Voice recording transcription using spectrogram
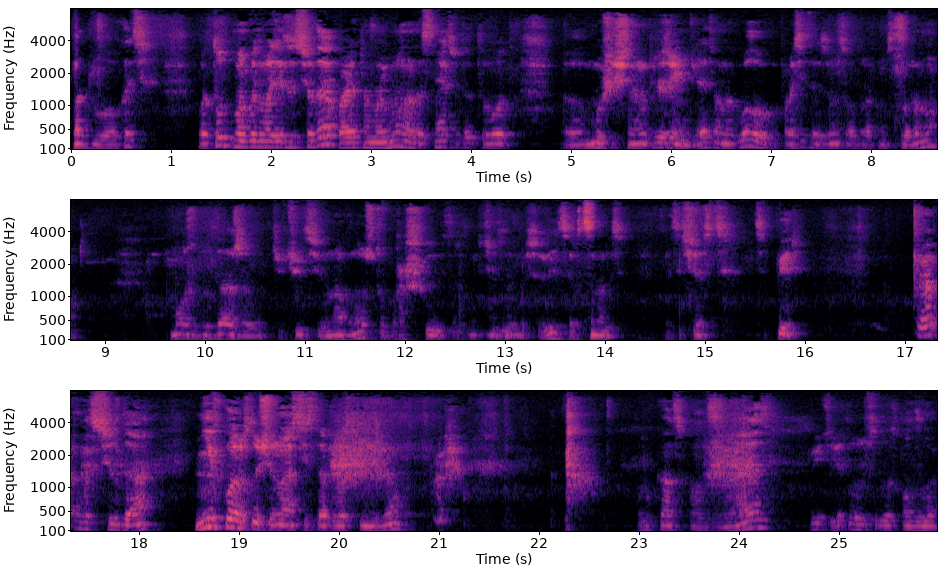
Под локоть. Вот тут мы будем воздействовать сюда, поэтому ему надо снять вот это вот э, мышечное напряжение. Для этого на голову попросить развернуться в обратную сторону может быть даже вот чуть-чуть ее нагнуть, чтобы расширить, размягчить это все. Видите, растянулись эти части. Теперь вот сюда. Ни в коем случае у нас чисто отростки не жмем. Рука сползает. Видите, это уже сюда сползла.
